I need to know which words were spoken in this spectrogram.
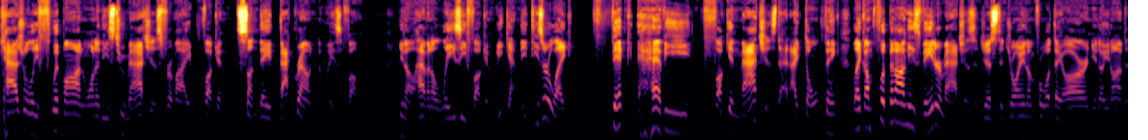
casually flip on one of these two matches for my fucking Sunday background noise if I'm, you know, having a lazy fucking weekend. These are like thick, heavy fucking matches that I don't think like I'm flipping on these Vader matches and just enjoying them for what they are, and you know you don't have to.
